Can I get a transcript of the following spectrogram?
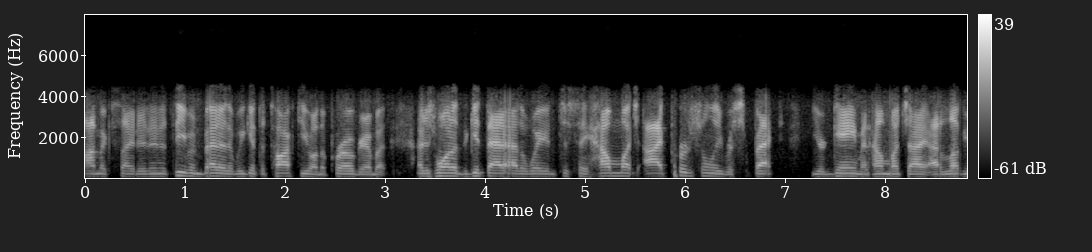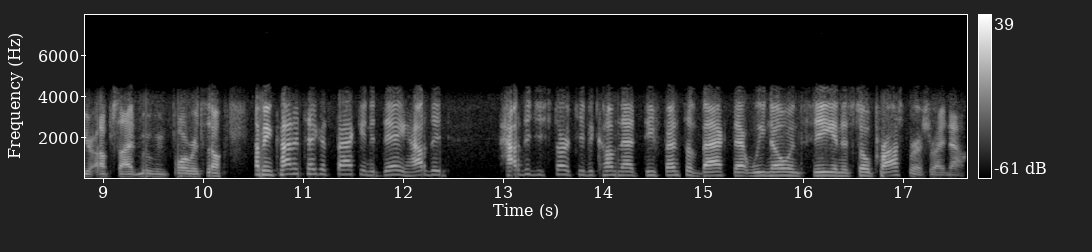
I'm excited, and it's even better that we get to talk to you on the program. But I just wanted to get that out of the way and just say how much I personally respect your game and how much I, I love your upside moving forward. So I mean, kind of take us back in the day. How did how did you start to become that defensive back that we know and see and is so prosperous right now?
